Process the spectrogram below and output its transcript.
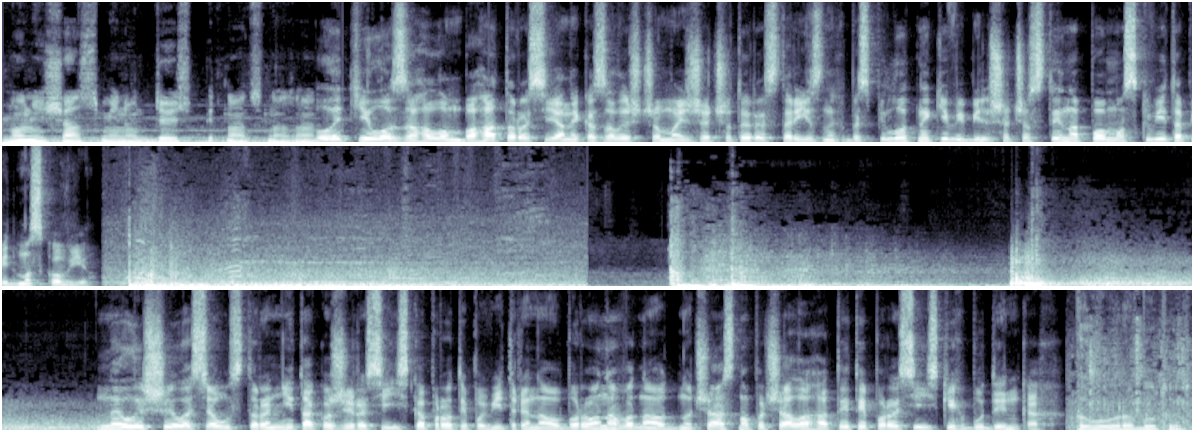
Ну, не сейчас, минут 10-15 назад. Летіло загалом багато. Росіяни казали, що майже 400 різних безпілотників, і більша частина по Москві та Підмосков'ю. Не лишилася у стороні також і російська протиповітряна оборона. Вона одночасно почала гатити по російських будинках. ПВО работают.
